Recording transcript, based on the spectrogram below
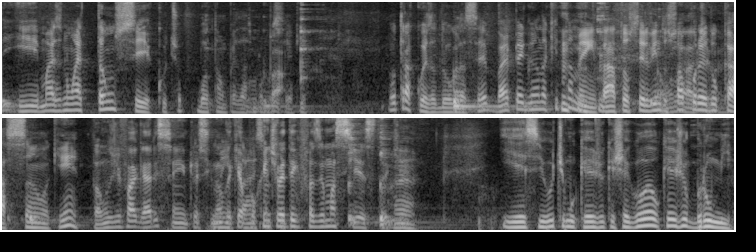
e, mas não é tão seco. Deixa eu botar um pedaço pra Opa. você aqui. Outra coisa, Douglas, você vai pegando aqui também, tá? Tô servindo Vamos só lá, por educação aqui. Vamos devagar e sempre, senão daqui a Experimentar pouco a gente vai ter que fazer uma siesta aqui. É. E esse último queijo que chegou é o queijo Brumi.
